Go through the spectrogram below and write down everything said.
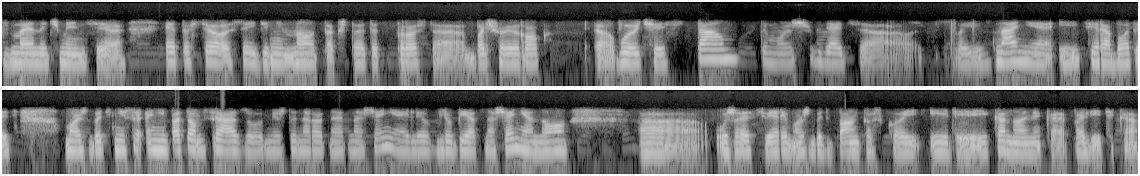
в менеджменте. Это все соединено, так что это просто большой урок. Э, выучись там, ты можешь взять э, свои знания и идти работать, может быть, не, не потом сразу в международные отношения или в любые отношения, но а, уже в сфере, может быть, банковской или экономика, политика.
